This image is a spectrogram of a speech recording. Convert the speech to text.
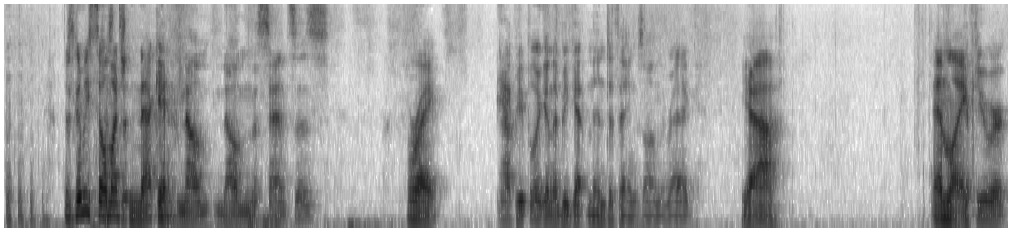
There's gonna be so Just much necking. Numb numb the senses. Right. Yeah, people are going to be getting into things on the reg. Yeah. And Like, like, if you were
